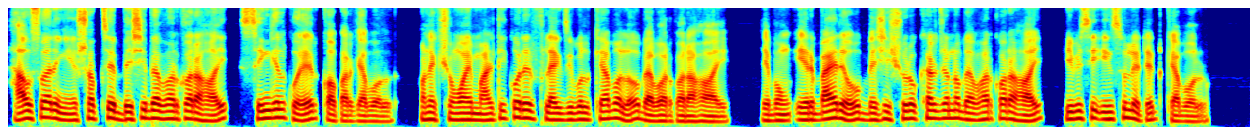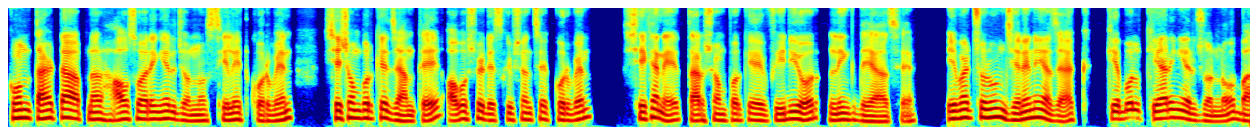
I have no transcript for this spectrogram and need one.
হাউস ওয়ারিং এ সবচেয়ে বেশি ব্যবহার করা হয় সিঙ্গেল কোরের কপার কেবল। অনেক সময় মাল্টি কোরের ফ্লেক্সিবল কেবলও ব্যবহার করা হয় এবং এর বাইরেও বেশি সুরক্ষার জন্য ব্যবহার করা হয় পিভিসি ইনসুলেটেড কেবল। কোন তারটা আপনার হাউস ওয়ারিং এর জন্য সিলেক্ট করবেন সে সম্পর্কে জানতে অবশ্যই ডেসক্রিপশন চেক করবেন। সেখানে তার সম্পর্কে ভিডিওর লিংক দেয়া আছে। এবার চলুন জেনে নেওয়া যাক, কেবল কেয়ারিং এর জন্য বা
